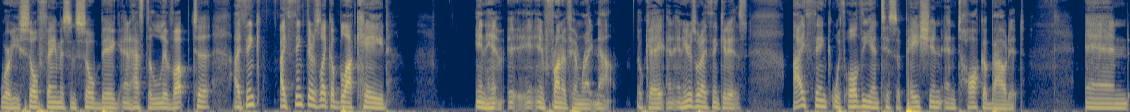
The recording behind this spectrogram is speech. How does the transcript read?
where he's so famous and so big and has to live up to. I think I think there's like a blockade in him in front of him right now. Okay, and and here's what I think it is. I think with all the anticipation and talk about it, and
